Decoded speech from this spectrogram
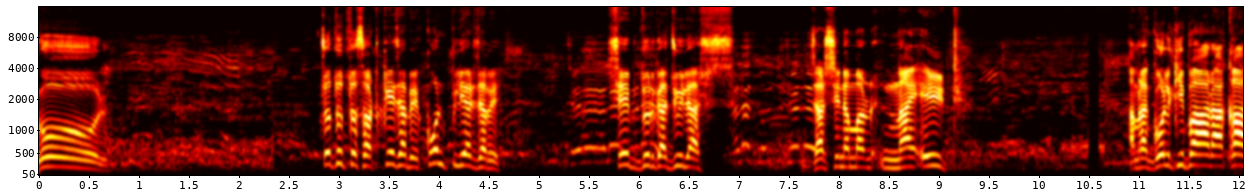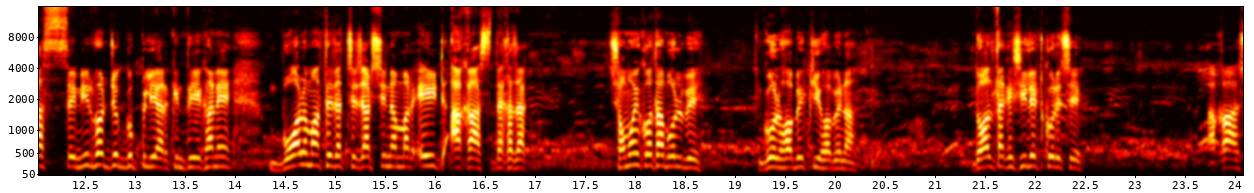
গোল। চতুর্থ শট কে যাবে? কোন প্লেয়ার যাবে? শিব দুর্গা জুইলাস জার্সি নাম্বার নাইন এইট আমরা গোলকিপার আকাশ সেই নির্ভরযোগ্য প্লেয়ার কিন্তু এখানে বল মারতে যাচ্ছে জার্সি নাম্বার এইট আকাশ। দেখা যাক, সময় কথা বলবে, গোল হবে কি হবে না। দল তাকে সিলেক্ট করেছে, আকাশ।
